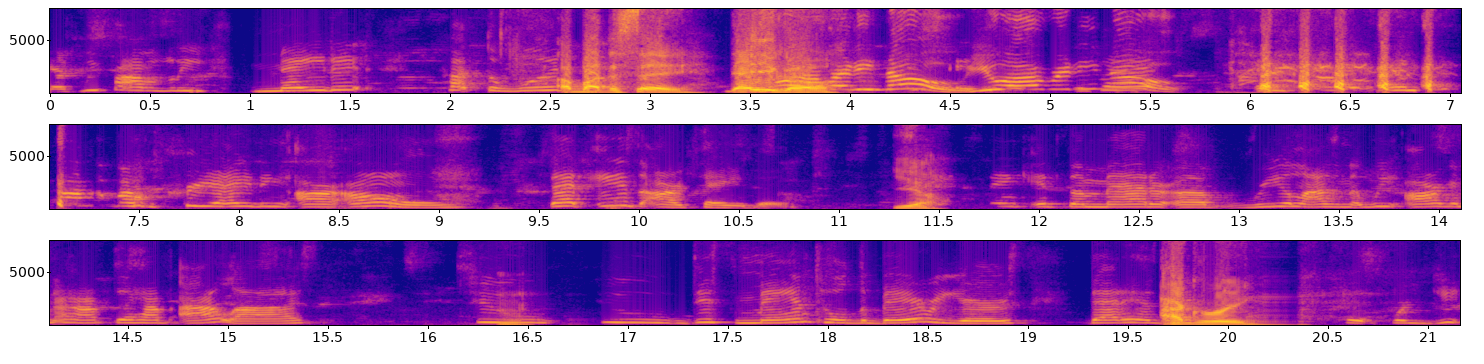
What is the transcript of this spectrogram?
theirs. We probably made it, cut the wood. I'm about to say, there you go. you go. already know. You already know. And so when we talk about creating our own, that is our table. Yeah. I think it's a matter of realizing that we are going to have to have allies to Mm. to dismantle the barriers that has I agree. for, for get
